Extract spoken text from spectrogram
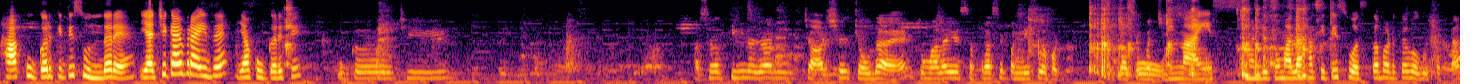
हा कुकर किती सुंदर आहे. याची काय प्राइस आहे या कुकरची कुकरची असं तीन हजार चारशे चौदा आहे. तुम्हाला हे सतराशे पन्नासला पडणार. सतराशे पच्चीस. नाईस म्हणजे तुम्हाला हा किती स्वस्त पडतोय बघू शकता.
